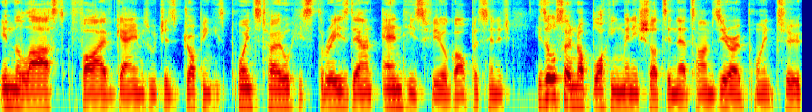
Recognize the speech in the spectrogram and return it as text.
in the last five games, which is dropping his points total, his threes down, and his field goal percentage. He's also not blocking many shots in that time, 0.2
